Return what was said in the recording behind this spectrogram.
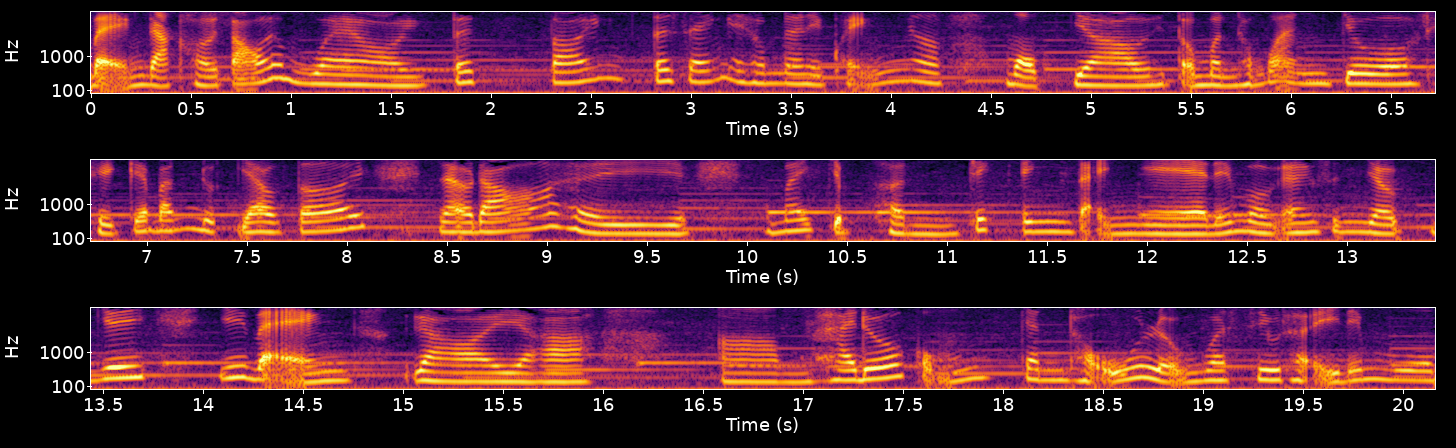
bạn đặt hồi tối hôm qua rồi, tới tối tới sáng ngày hôm nay thì khoảng ờ, 1 giờ thì tụi mình không có ăn trưa thì cái bánh được giao tới. Sau đó thì mấy chụp hình check in tại nhà để mừng ăn sinh nhật với với bạn. Rồi à, um, hai đứa cũng tranh thủ lượn qua siêu thị để mua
